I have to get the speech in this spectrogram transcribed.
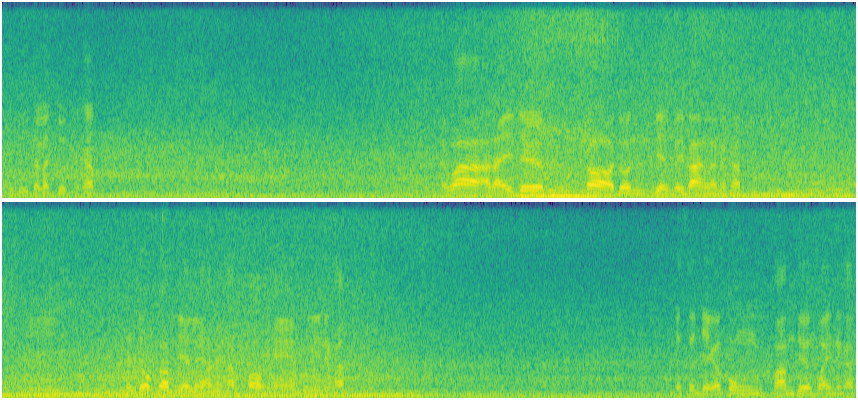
ลองดูแต่ละจุดนะครับ แต่ว่าอะไรเดิมก็โดนเปลี่ยนไปบ้างแล้วนะครับกระจกก็เปลี่ยนแล้วนะครับปลอกแอร์พวกนี้นะครับแต่ส่วนใหญ่ก็คงความเดิมไว้นะครับ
